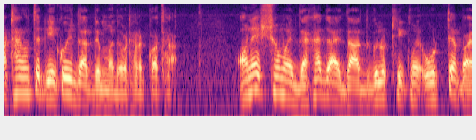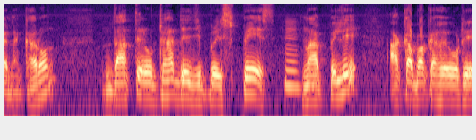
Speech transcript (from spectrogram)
আঠারো থেকে একুশ দাঁতের মধ্যে ওঠার কথা। অনেক সময় দেখা যায় দাঁতগুলো ঠিক মতো উঠতে পারে না কারণ দাঁতের ওঠার যে স্পেস না পেলে আঁকা বাঁকা হয়ে ওঠে।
